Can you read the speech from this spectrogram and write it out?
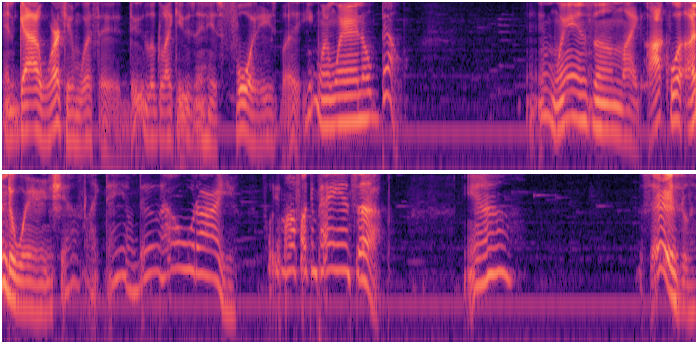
And the guy working with it, dude looked like he was in his 40s, but he wasn't wearing no belt. And wearing some like aqua underwear and shit. I was like, damn, dude, how old are you? Pull your motherfucking pants up. You know? Seriously.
